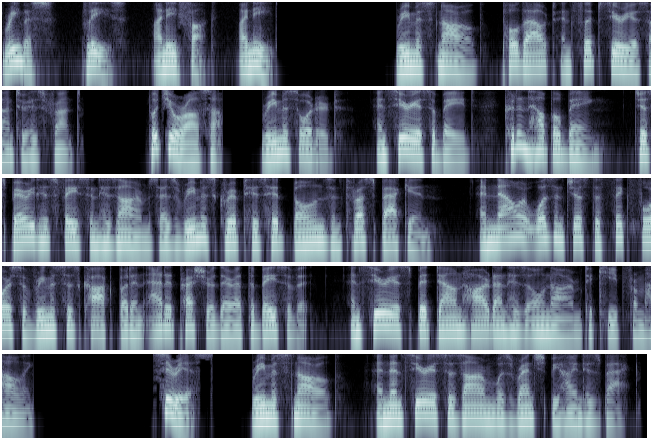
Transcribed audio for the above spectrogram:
Remus, please, I need fuck, I need. Remus snarled, pulled out, and flipped Sirius onto his front. Put your ass up. Remus ordered, and Sirius obeyed, couldn't help obeying, just buried his face in his arms as Remus gripped his hip bones and thrust back in. And now it wasn't just the thick force of Remus's cock but an added pressure there at the base of it, and Sirius bit down hard on his own arm to keep from howling. Sirius. Remus snarled, and then Sirius's arm was wrenched behind his back.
